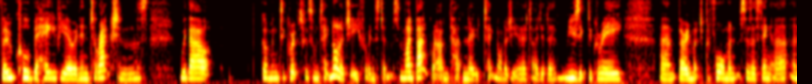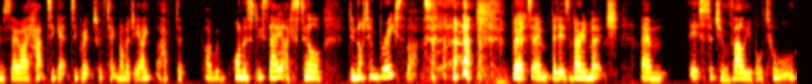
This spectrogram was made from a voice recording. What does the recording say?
vocal behaviour, and interactions without coming to grips with some technology, for instance. And my background had no technology in it. I did a music degree, um, very much performance as a singer, and so I had to get to grips with technology. I have to, I would honestly say, I still do not embrace that, but um, but it's very much. Um, it's such a valuable tool.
